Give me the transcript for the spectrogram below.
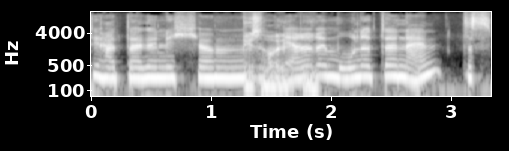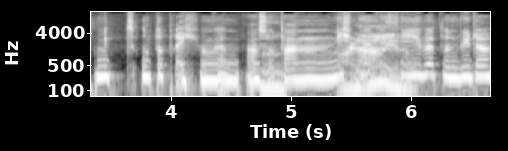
die hat eigentlich ähm, mehrere Monate, nein, das mit Unterbrechungen. Also oh. dann nicht Malaria. mehr gefiebert, dann wieder,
